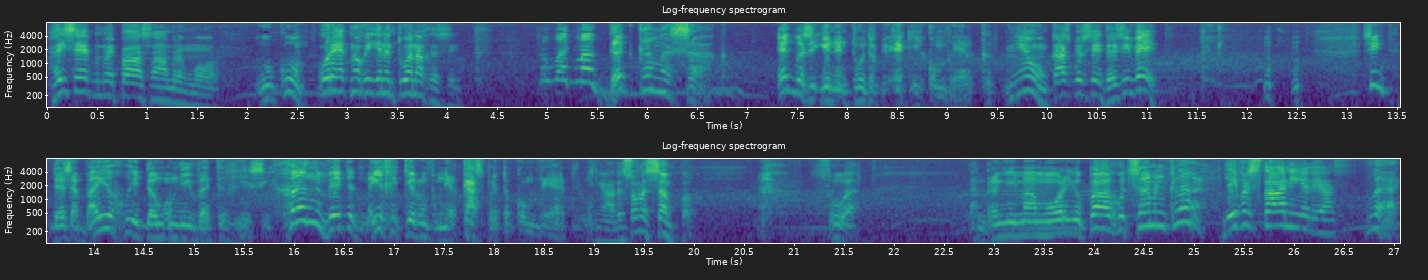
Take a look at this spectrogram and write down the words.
Hy sê ek moet my pa saambring môre. Hoekom? Oor ek nog die 21 is. Nou wat maak dit kan 'n saak? Ek was die 21 toe ek hier kom werk. Nee, hom Casper sê dis die wet. sien, dis 'n baie goeie ding om nie wit te wees nie. Geen wet het my gekeer om vir meneer Casper te kom werk nie. Ja, dis sommer simpel. So. Dan bring jy maar môre jou pa goed saam en klaar. Jy verstaan nie, Elias. Wat?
